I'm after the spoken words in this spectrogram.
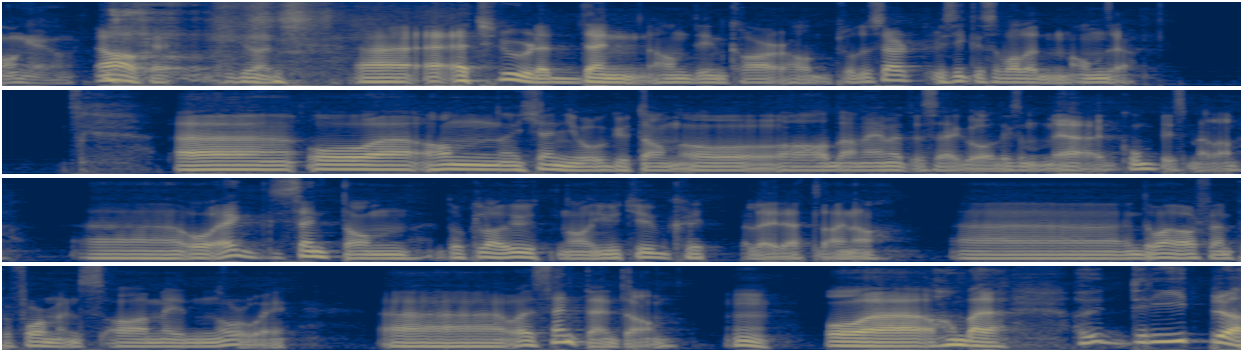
Mange ganger. Ja, ok. uh. Jeg, jeg, tror det er den han Dean Carr hadde produsert. Hvis ikke så var det den andre. Og han kjenner jo guttene og har dem hjemme til seg og liksom er kompis med dem. Og jeg sendte han Dere la ut noe YouTube-klipp eller et eller annet. Uh, det var i hvert fall en performance av Made in Norway. og jeg sendte den til han. Mm. Og han bare 'Dritbra!'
